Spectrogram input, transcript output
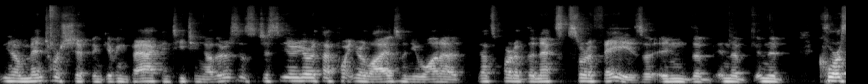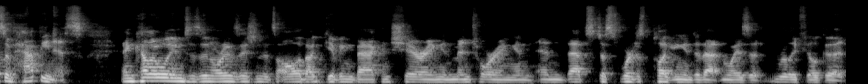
you know mentorship and giving back and teaching others is just you know you're at that point in your lives when you want to that's part of the next sort of phase in the in the in the course of happiness. And keller williams is an organization that's all about giving back and sharing and mentoring and and that's just we're just plugging into that in ways that really feel good.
